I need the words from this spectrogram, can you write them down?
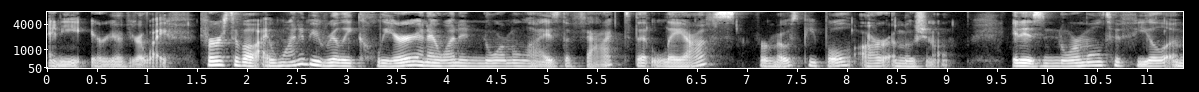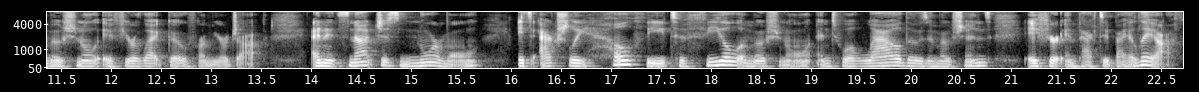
any area of your life. First of all, I want to be really clear and I want to normalize the fact that layoffs for most people are emotional. It is normal to feel emotional if you're let go from your job. And it's not just normal, it's actually healthy to feel emotional and to allow those emotions if you're impacted by a layoff.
